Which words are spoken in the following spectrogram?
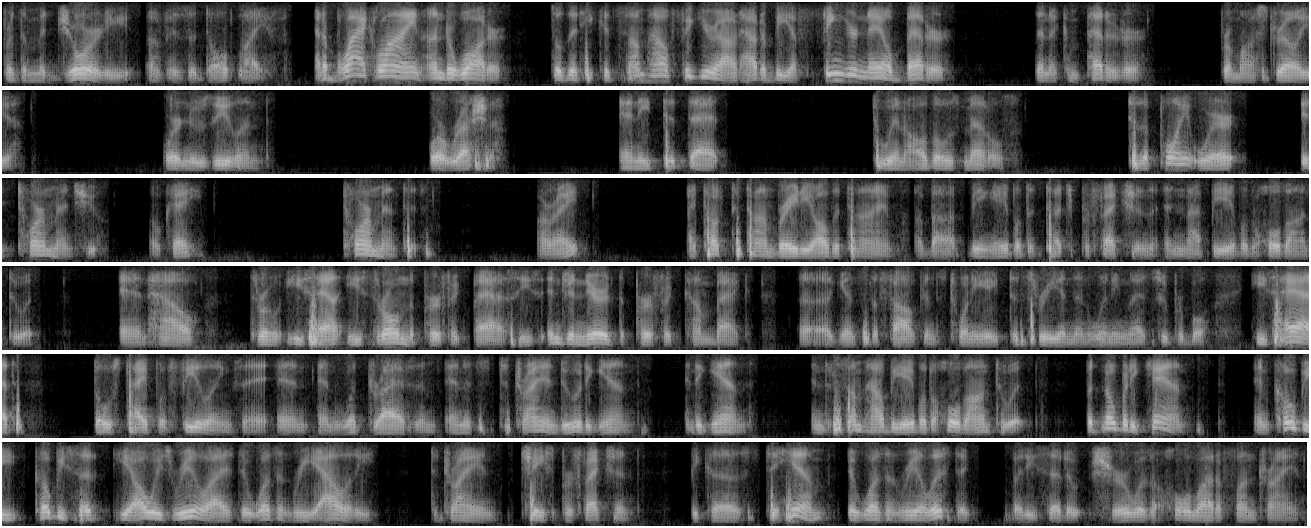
for the majority of his adult life. At a black line underwater, so that he could somehow figure out how to be a fingernail better than a competitor from Australia or New Zealand or Russia. And he did that to win all those medals to the point where it torments you okay? Tormented, all right? I talk to Tom Brady all the time about being able to touch perfection and not be able to hold on to it, and how throw he's ha- he's thrown the perfect pass, he's engineered the perfect comeback uh, against the Falcons, twenty-eight to three, and then winning that Super Bowl. He's had those type of feelings, and, and and what drives him, and it's to try and do it again and again, and to somehow be able to hold on to it. But nobody can. And Kobe Kobe said he always realized it wasn't reality to try and chase perfection because to him it wasn't realistic, but he said it sure was a whole lot of fun trying.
